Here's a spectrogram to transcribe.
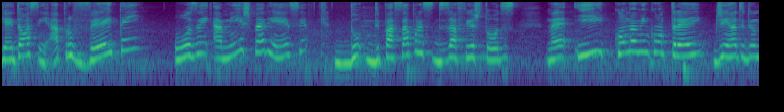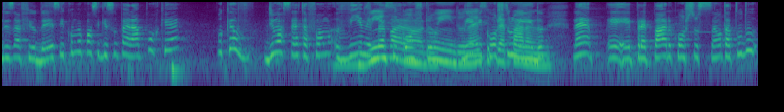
É. Então, assim, aproveitem, usem a minha experiência do- de passar por esses desafios todos, né? E como eu me encontrei diante de um desafio desse e como eu consegui superar, porque porque eu, de uma certa forma, vinha me Vinha se preparando. construindo, vinha né? me Se construindo, né? É, é, preparo, construção, tá tudo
